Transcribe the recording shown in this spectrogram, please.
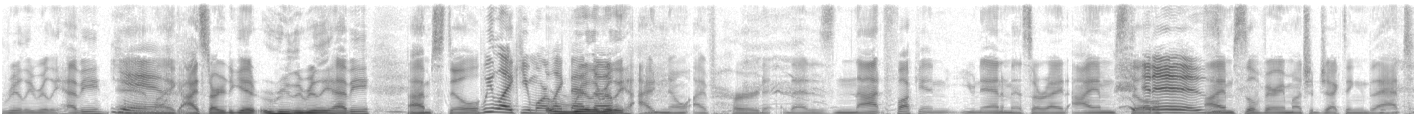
really really heavy. Yeah. And like I started to get really really heavy. I'm still We like you more like that. really though. really. I know. I've heard that is not fucking unanimous. All right. I am still. It is. I am still very much objecting that,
